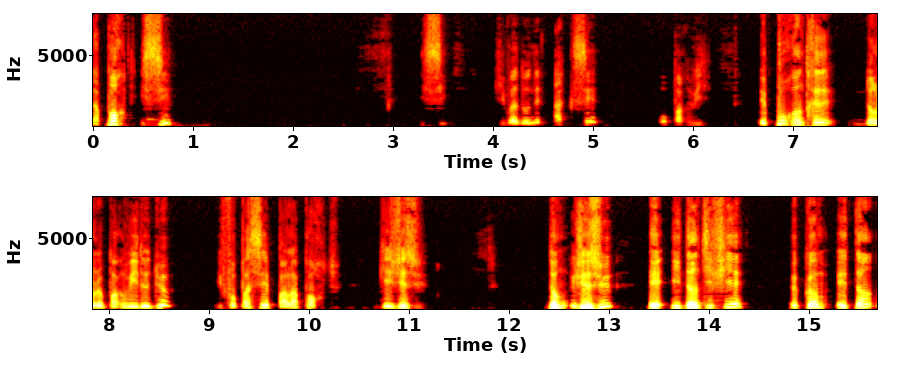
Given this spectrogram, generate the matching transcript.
la porte ici, qui va donner accès au parvis. Et pour entrer dans le parvis de Dieu, il faut passer par la porte qui est Jésus. Donc Jésus est identifié comme étant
